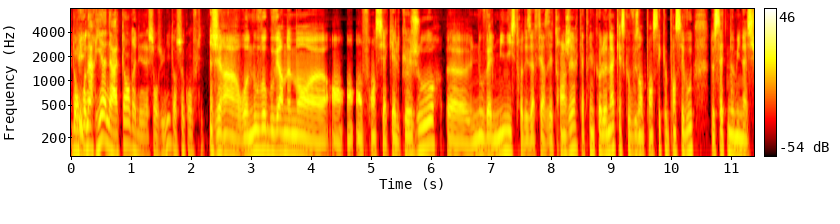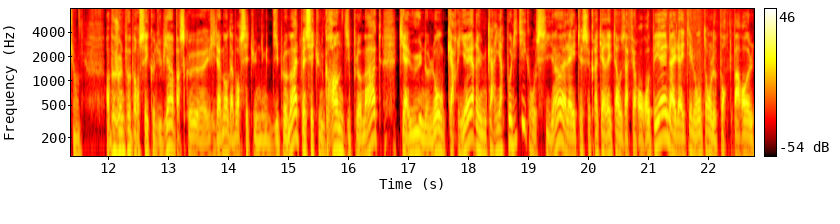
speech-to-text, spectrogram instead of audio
Donc, on n'a rien à attendre des Nations Unies dans ce conflit. Gérard, au nouveau gouvernement euh, en, en, France il y a quelques jours, euh, nouvelle ministre des Affaires étrangères, Catherine Colonna. Qu'est-ce que vous en pensez? Que pensez-vous de cette nomination? Oh ben Je ne peux penser que du bien parce que, évidemment, d'abord, c'est une diplomate, mais c'est une grande diplomate qui a eu une longue carrière et une carrière politique aussi. Hein. Elle a été secrétaire d'État aux affaires européennes, elle a été longtemps le porte-parole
